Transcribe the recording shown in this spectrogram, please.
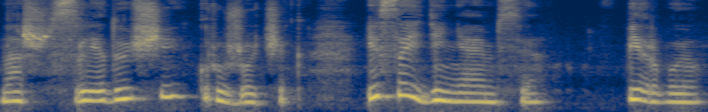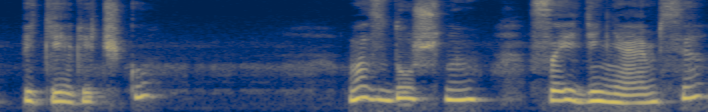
наш следующий кружочек. И соединяемся в первую петелечку воздушную, соединяемся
